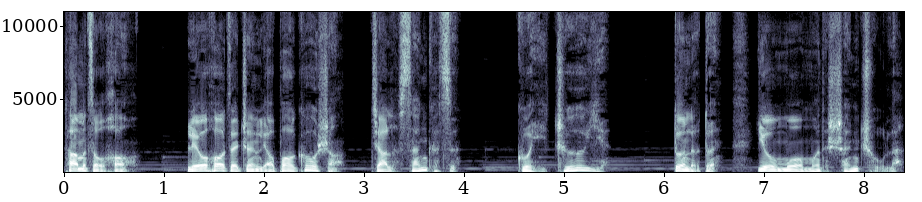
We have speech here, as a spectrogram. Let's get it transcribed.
他们走后，刘浩在诊疗报告上加了三个字：“鬼遮眼”，顿了顿，又默默的删除了。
